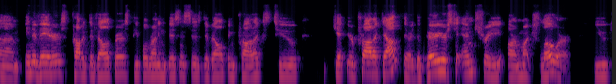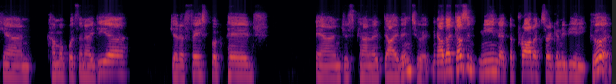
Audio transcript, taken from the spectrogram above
um, innovators, product developers, people running businesses, developing products to get your product out there. The barriers to entry are much lower. You can come up with an idea, get a Facebook page, and just kind of dive into it. Now, that doesn't mean that the products are going to be any good.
